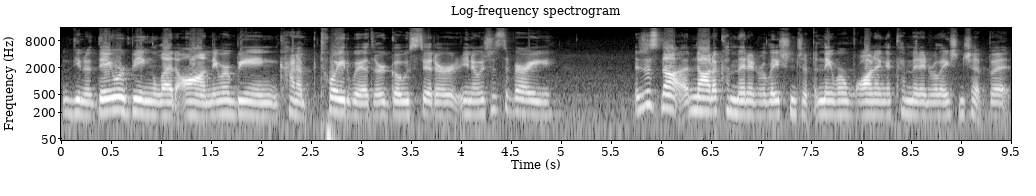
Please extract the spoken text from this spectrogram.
you know they were being led on. They were being kind of toyed with or ghosted or you know it's just a very it's just not not a committed relationship and they were wanting a committed relationship but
